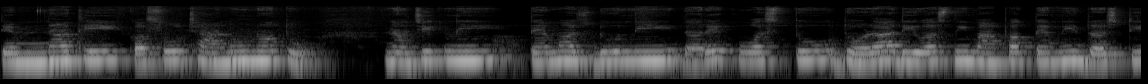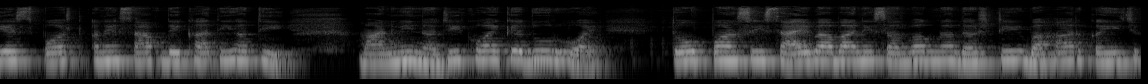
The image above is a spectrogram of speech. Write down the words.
તેમનાથી કશું છાનું નહોતું. નજીકની તેમજ દૂરની દરેક વસ્તુ ધોળા દિવસની માફક તેમની દ્રષ્ટિએ સ્પષ્ટ અને સાફ દેખાતી હતી. માનવી નજીક હોય કે દૂર હોય તો પણ શ્રી સાંઈબાબાની સર્વજ્ઞ દ્રષ્ટિ બહાર કંઈ જ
